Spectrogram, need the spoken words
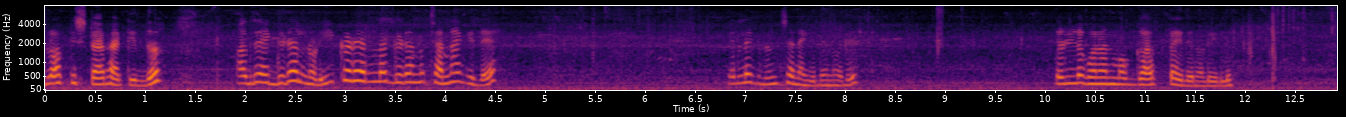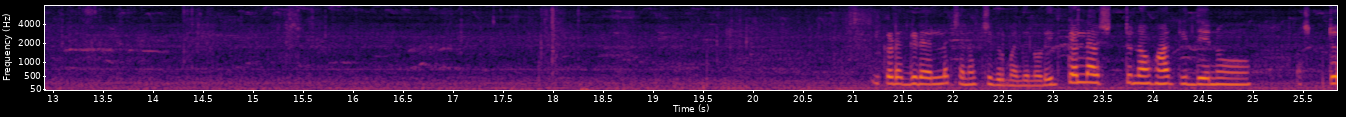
ಬ್ಲಾಕ್ ಸ್ಟಾರ್ ಹಾಕಿದ್ದು. ಆದರೆ ಗಿಡ ಅಲ್ಲಿ ನೋಡಿ, ಈ ಕಡೆ ಎಲ್ಲ ಗಿಡನೂ ಚೆನ್ನಾಗಿದೆ. ಎಲ್ಲ ಗಿಡನೂ ಚೆನ್ನಾಗಿದೆ ನೋಡಿ. ತೆಳ್ಳಗೆ ಒಂದೊಂದು ಮೊಗ್ಗು ಆಗ್ತಾ ಇದೆ ನೋಡಿ ಇಲ್ಲಿ. ಕಡೆ ಗಿಡ ಎಲ್ಲ ಚೆನ್ನಾಗಿ ಚಿಗುರು ಬಂದಿದೆ ನೋಡಿ. ಇದಕ್ಕೆಲ್ಲ ಅಷ್ಟು ನಾವು ಹಾಕಿದ್ದೇನು ಅಷ್ಟು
